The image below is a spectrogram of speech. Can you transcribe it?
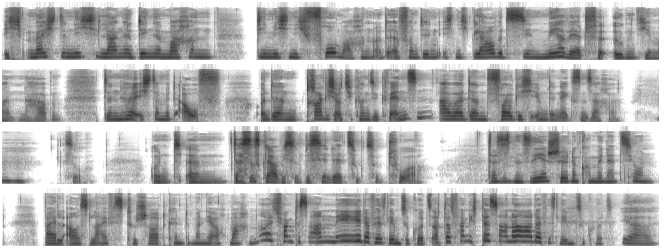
Ich möchte nicht lange Dinge machen, die mich nicht froh machen oder von denen ich nicht glaube, dass sie einen Mehrwert für irgendjemanden haben. Dann höre ich damit auf. Und dann trage ich auch die Konsequenzen, aber dann folge ich eben der nächsten Sache. Mhm. So. Und ähm, das ist, glaube ich, so ein bisschen der Zug zum Tor. Das ist eine sehr schöne Kombination. Weil aus Life is too short könnte man ja auch machen, oh, ich fange das an, nee, dafür ist Leben zu kurz. Ach, das fange ich das an, ah, dafür ist Leben zu kurz. Ja,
